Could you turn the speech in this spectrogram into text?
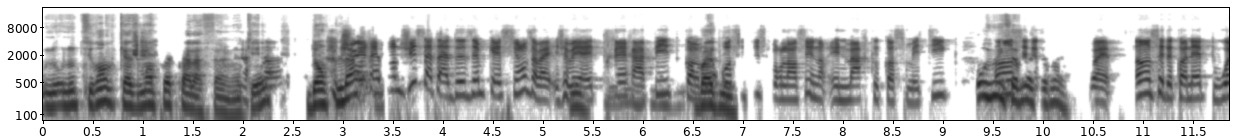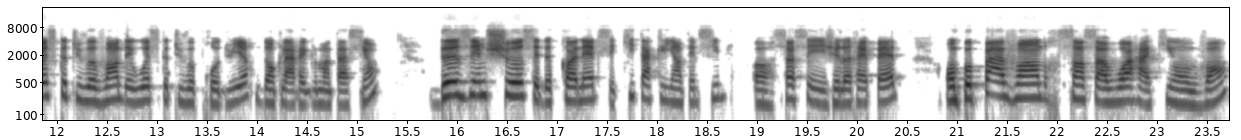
nous, nous tirons quasiment presque à la fin, OK? Donc là, je vais répondre juste à ta deuxième question. Je vais, être très rapide, comme le processus pour lancer une, une marque cosmétique. Oui, oui, c'est vrai, c'est vrai. Ouais. Un, c'est de connaître où est-ce que tu veux vendre et où est-ce que tu veux produire, donc la réglementation. Deuxième chose, c'est de connaître c'est qui ta clientèle cible. Oh, ça, c'est, je le répète, on ne peut pas vendre sans savoir à qui on vend.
